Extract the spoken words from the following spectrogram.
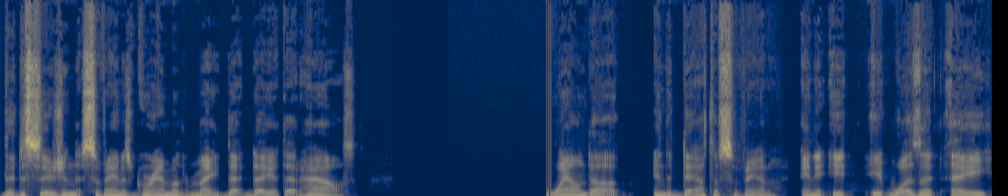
the decision that Savannah's grandmother made that day at that house wound up in the death of Savannah. And it it, it wasn't a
